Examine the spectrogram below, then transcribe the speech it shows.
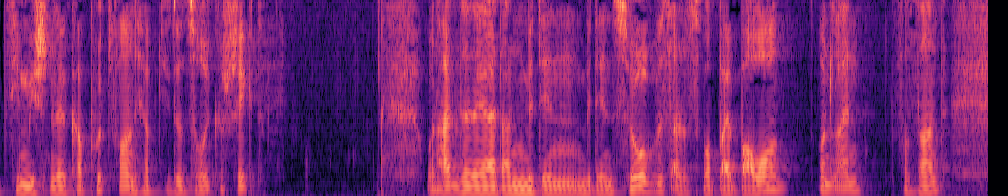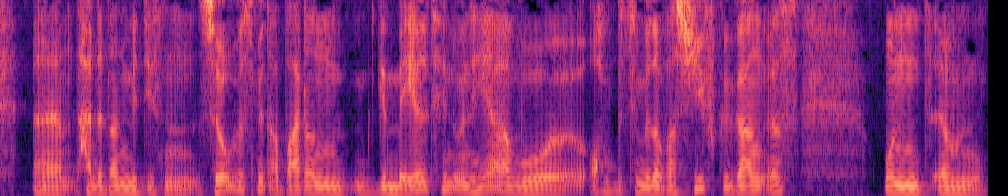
ziemlich schnell kaputt waren. Ich habe die da zurückgeschickt und hatte ja dann mit den mit den Service, also es war bei Bauer online versandt, äh, hatte dann mit diesen Service-Mitarbeitern gemailt hin und her, wo auch ein bisschen wieder was schief gegangen ist und ähm,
